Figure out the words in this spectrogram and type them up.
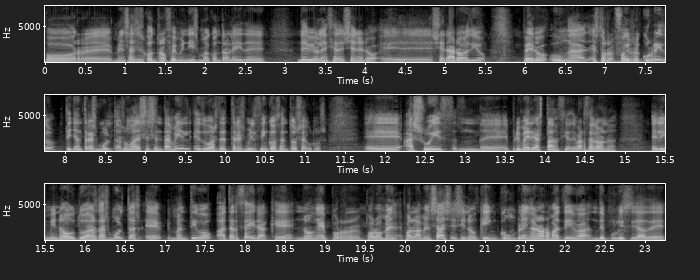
por eh, mensaxes contra o feminismo e contra a lei de, de violencia de xénero e eh, xerar odio, pero unha isto foi recurrido, tiñan tres multas, unha de 60.000 e dúas de 3.500 euros. Eh, a Suiz de primeira instancia de Barcelona eliminou dúas das multas e mantivo a terceira que non é por, por, o, men, por a mensaxe, sino que incumplen a normativa de publicidade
